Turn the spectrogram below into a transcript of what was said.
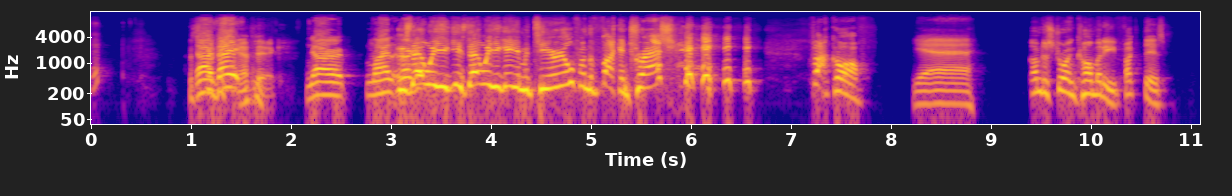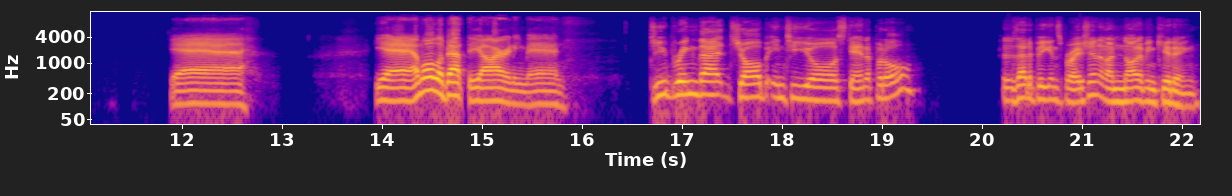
That's No, they- epic. No, my Is that where you is that where you get your material from the fucking trash? Fuck off. Yeah, I'm destroying comedy. Fuck this. yeah, yeah. I'm all about the irony, man. Do you bring that job into your stand up at all? Is that a big inspiration? And I'm not even kidding.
